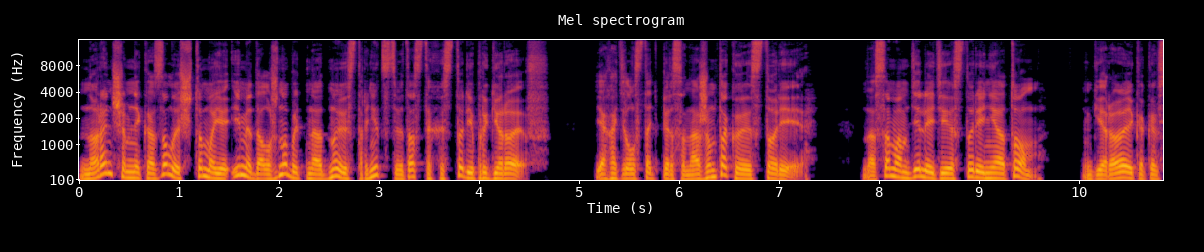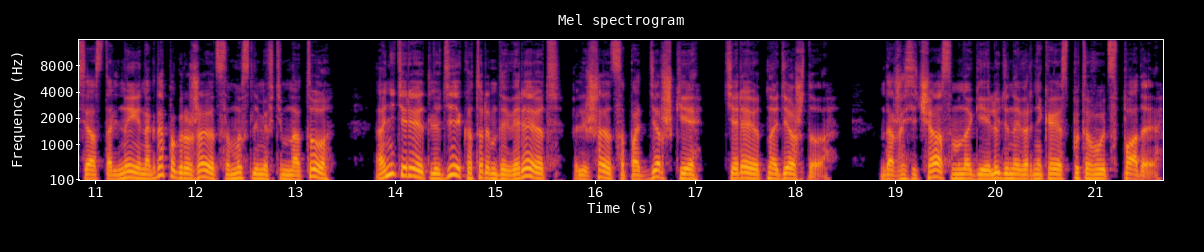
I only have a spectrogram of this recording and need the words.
но раньше мне казалось, что моё имя должно быть на одной из страниц цветастых историй про героев. Я хотел стать персонажем такой истории. На самом деле эти истории не о том. Герои, как и все остальные, иногда погружаются мыслями в темноту, они теряют людей, которым доверяют, лишаются поддержки, теряют надежду. Даже сейчас многие люди наверняка испытывают спады.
